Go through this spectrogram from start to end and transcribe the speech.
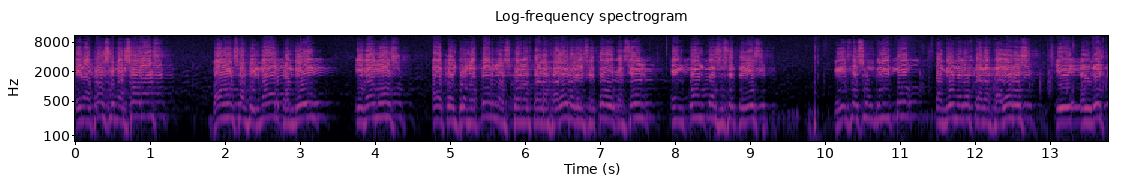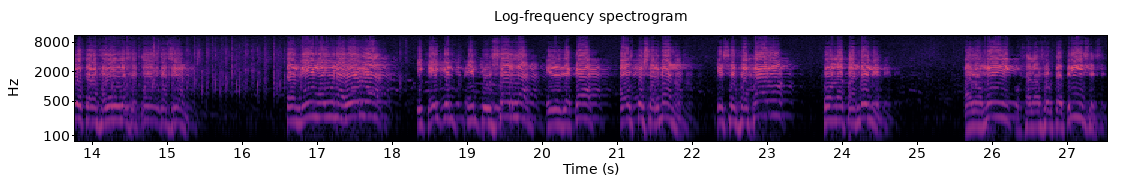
En las próximas horas vamos a firmar también y vamos a comprometernos con los trabajadores del sector de educación en cuanto a su CTS. Ese es un grito también de los trabajadores y el resto de trabajadores del sector de educación. También hay una deuda y que hay que impulsarla y desde acá a estos hermanos que se fajaron con la pandemia, a los médicos, a las obstetrices,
